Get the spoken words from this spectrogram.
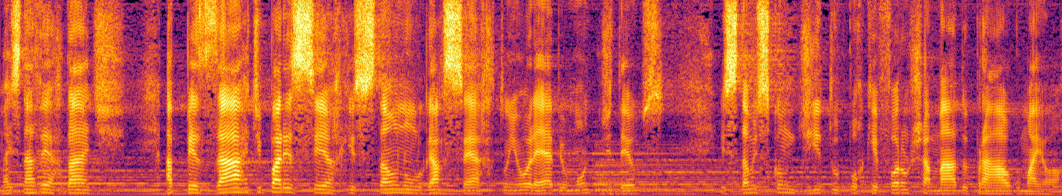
Mas na verdade, apesar de parecer que estão num lugar certo, em Horebe, o monte de Deus, estão escondidos porque foram chamados para algo maior.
